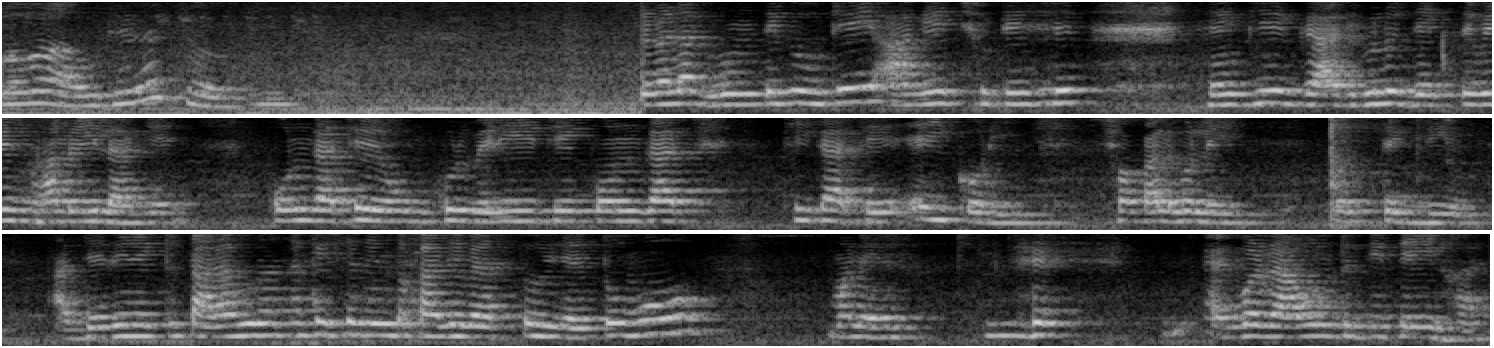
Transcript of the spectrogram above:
বাবা উঠে গেছো? ঘুম থেকে উঠেই আগে ছুটে গিয়ে গাছগুলো দেখতে বেশ ভালোই লাগে। কোন গাছের অঙ্কুর বেরিয়েছে কোন গাছ ঠিক আছে এই করি সকাল হলেই। প্রত্যেক দিন। আর যেদিন একটু তাড়াহুড়া থাকে, সেদিন তো কাজে ব্যস্ত হয়ে যায়। তবুও মানে একবার রাউন্ড দিতেই হয়।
